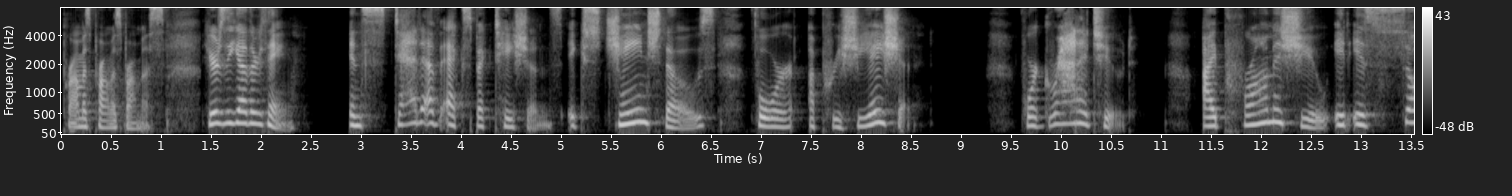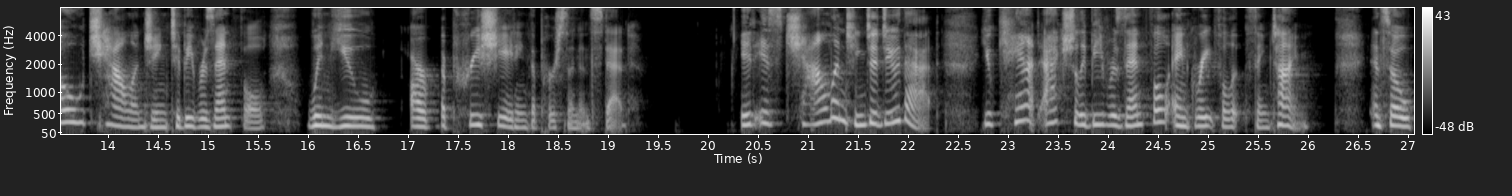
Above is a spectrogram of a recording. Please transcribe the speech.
Promise, promise, promise. Here's the other thing. Instead of expectations, exchange those for appreciation, for gratitude. I promise you, it is so challenging to be resentful when you are appreciating the person instead. It is challenging to do that. You can't actually be resentful and grateful at the same time. And so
